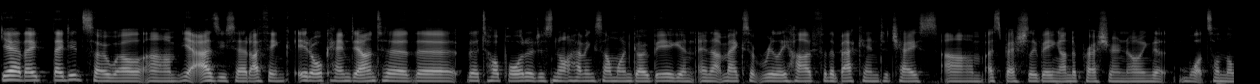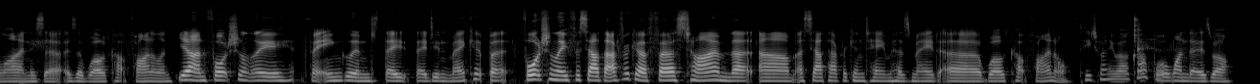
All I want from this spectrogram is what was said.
Yeah, they they did so well. Um, yeah, as you said, I think it all came down to the the top order just not having someone go big, and, and that makes it really hard for the back end to chase, um, especially being under pressure and knowing that what's on the line is a is a World Cup final. And yeah, unfortunately for England, they they didn't make it, but fortunately for South Africa, first time that um, a South African team has made a World Cup final, T20 World Cup or one day as well.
